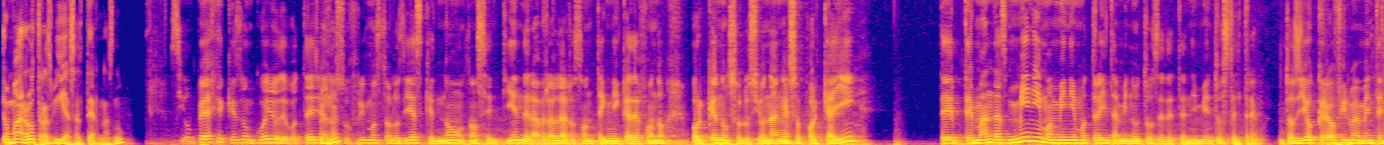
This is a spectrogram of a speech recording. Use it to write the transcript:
tomar otras vías alternas, ¿no? Sí, un peaje que es un cuello de botella, lo sufrimos todos los días, que no, no se entiende, la verdad, la razón técnica de fondo, ¿por qué no solucionan eso? Porque ahí te, mandas mínimo, mínimo 30 minutos de detenimiento hasta el trébol. Entonces yo creo firmemente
